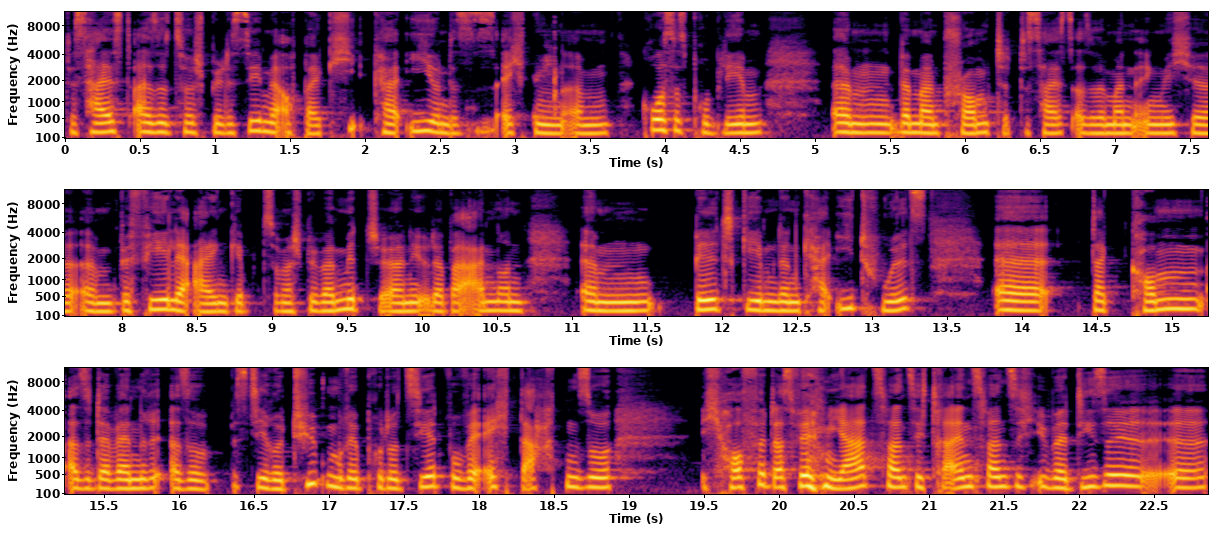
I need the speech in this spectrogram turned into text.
Das heißt also zum Beispiel, das sehen wir auch bei KI und das ist echt ein ähm, großes Problem, ähm, wenn man promptet. Das heißt also, wenn man irgendwelche ähm, Befehle eingibt, zum Beispiel bei Midjourney oder bei anderen ähm, bildgebenden KI-Tools, äh, da kommen, also da werden also Stereotypen reproduziert, wo wir echt dachten so, ich hoffe, dass wir im Jahr 2023 über diese äh,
